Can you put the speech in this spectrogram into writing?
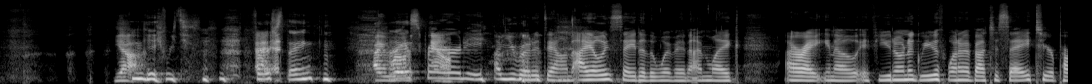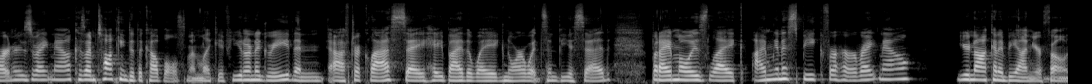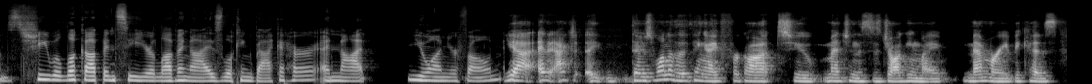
Yeah. First thing. I wrote it priority. Down. Oh, you wrote it down. I always say to the women, I'm like, all right, you know, if you don't agree with what I'm about to say to your partners right now, because I'm talking to the couples and I'm like, if you don't agree, then after class, say, hey, by the way, ignore what Cynthia said. But I'm always like, I'm going to speak for her right now you're not going to be on your phones. She will look up and see your loving eyes looking back at her and not you on your phone. Yeah. And actually, there's one other thing I forgot to mention. This is jogging my memory because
